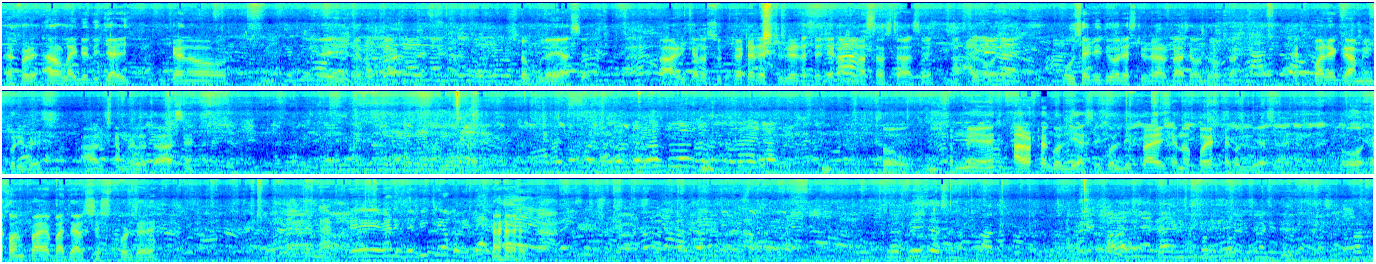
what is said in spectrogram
তারপরে আর লাইনে দিয়ে যাই কেন এই দেখো সবগুলাই আছে। আর এখানে ছোট্ট একটা রেস্টুরেন্ট আছে যেখানে নাস্তা টাস্তা আছে নাস্তা খাওয়া যায়। ওই সাইডে দিয়েও রেস্টুরেন্ট একটা আছে দরকার। একবারে গ্রামীণ পরিবেশ আর সামনে লতা আছে। তো সামনে আর একটা গল্লি আছে। গল্লি প্রায় এখানে কয়েকটা গল্লি আছে। তো এখন প্রায় বাজার শেষ পর্যায়ে।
